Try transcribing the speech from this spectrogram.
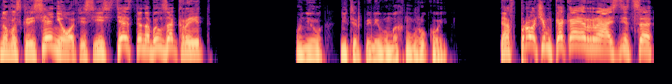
но в воскресенье офис, естественно, был закрыт. Унил нетерпеливо махнул рукой. А впрочем, какая разница,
